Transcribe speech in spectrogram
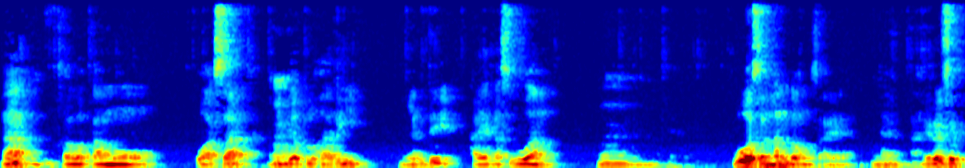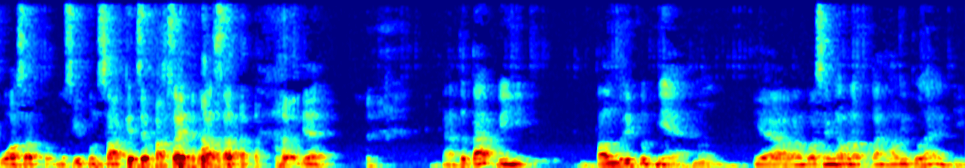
Nah, kalau kamu puasa Hmm. 30 hari, Ya. nanti ayah kasih uang. Hmm. Wah, seneng dong saya. Hmm. Nah, akhirnya saya puasa tuh, meskipun sakit saya paksa puasa. ya. Nah, tetapi tahun berikutnya, Hmm. ya orang tua saya nggak melakukan hal itu lagi.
